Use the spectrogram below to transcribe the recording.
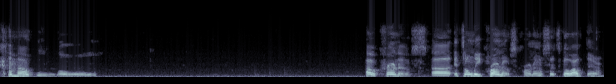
Come out, lol. Oh, Kronos. Uh, it's only Kronos, Kronos. Let's go out there.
